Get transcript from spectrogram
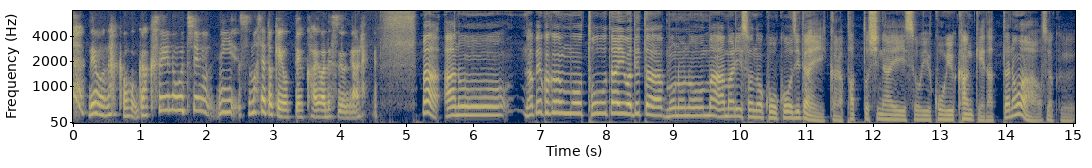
でもなんかもう学生のうちのに済ませとけよっていう会話ですよね、あれ。まああのー鍋岡君も東大は出たもののまああまりその高校時代からパッとしないそういう交友関係だったのはおそらく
